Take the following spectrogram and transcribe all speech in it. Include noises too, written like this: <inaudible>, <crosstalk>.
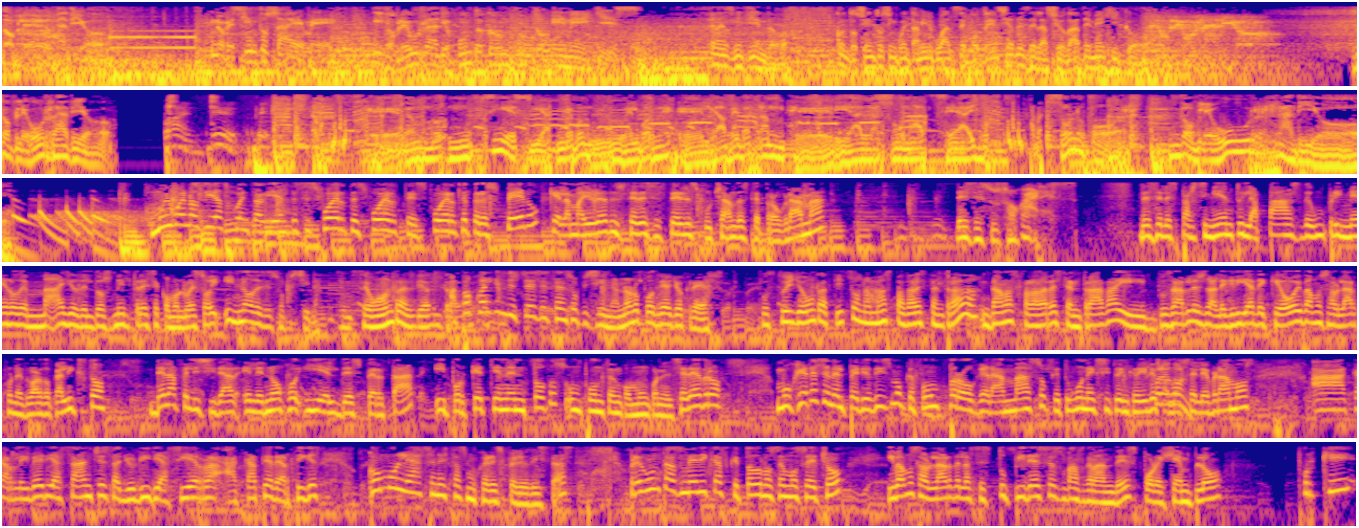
W Radio 900 AM y wradio.com.mx. Transmitiendo con 250.000 watts de potencia desde la Ciudad de México. W Radio. W Radio. Solo por W Radio. Muy buenos días, cuentavientes. Es fuerte, es fuerte, es fuerte, pero espero que la mayoría de ustedes estén escuchando este programa desde sus hogares desde el esparcimiento y la paz de un primero de mayo del 2013 como lo es hoy y no desde su oficina. Se honra el día del ¿A trabajo. poco alguien de ustedes está en su oficina? No lo podría yo creer. Pues tú y yo un ratito nada más para dar esta entrada. Nada más para dar esta entrada y pues darles la alegría de que hoy vamos a hablar con Eduardo Calixto de la felicidad, el enojo y el despertar y por qué tienen todos un punto en común con el cerebro. Mujeres en el periodismo, que fue un programazo que tuvo un éxito increíble cuando celebramos a Carla Iberia Sánchez, a Yuridia Sierra, a Katia de Artigues. ¿Cómo le hacen estas mujeres periodistas? Preguntas médicas que todos nos hemos hecho y vamos a hablar de las estupideces más grandes. Por ejemplo, ¿por qué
